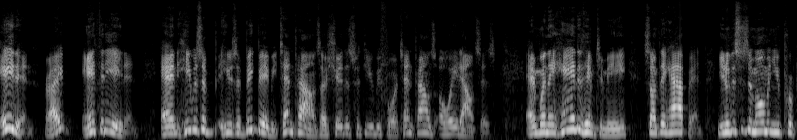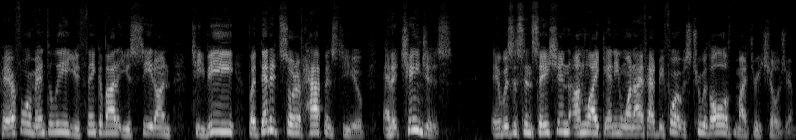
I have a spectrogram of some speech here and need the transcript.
Aiden, right? Anthony Aiden. And he was a he was a big baby, 10 pounds. I've shared this with you before. 10 pounds, 08 ounces. And when they handed him to me, something happened. You know, this is a moment you prepare for mentally. You think about it, you see it on TV, but then it sort of happens to you and it changes. It was a sensation unlike any one I've had before. It was true with all of my three children.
